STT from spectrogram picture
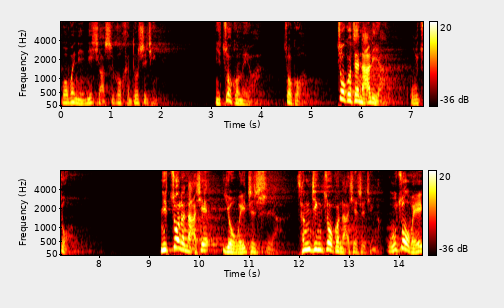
我问你，你小时候很多事情，你做过没有啊？做过，做过在哪里呀？无做。你做了哪些有为之事啊？曾经做过哪些事情啊？无作为。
